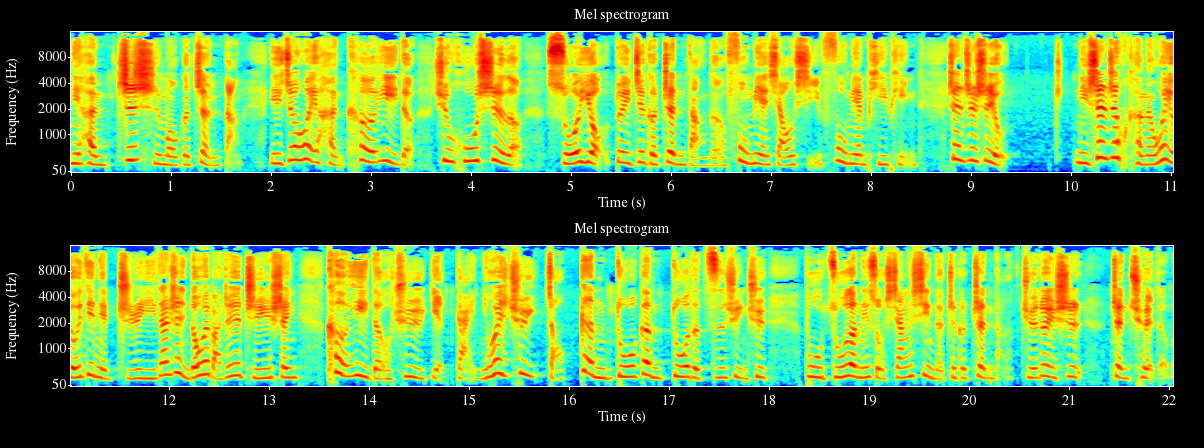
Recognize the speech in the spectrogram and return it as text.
你很支持某个政党，你就会很刻意的去忽视了所有对这个政党的负面消息、负面批评，甚至是有。你甚至可能会有一点点质疑，但是你都会把这些质疑声刻意的去掩盖。你会去找更多更多的资讯，去补足了你所相信的这个政党绝对是正确的。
